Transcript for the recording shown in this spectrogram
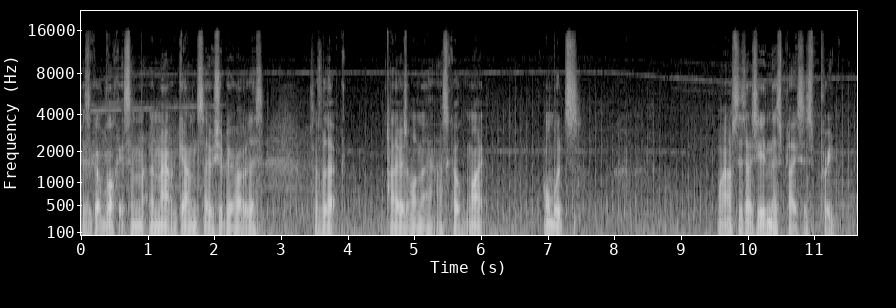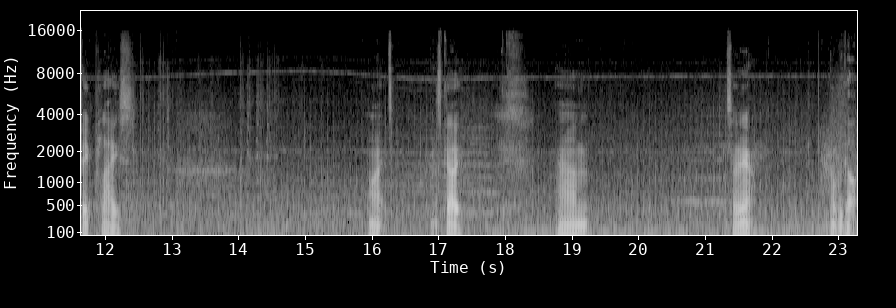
This has got rockets and a mounted gun, so we should be alright with this. Let's have a look. Oh, there isn't one there. That's cool. Right. Onwards. What else is actually in this place? It's a pretty big place. Right, let's go. Um, so yeah, what we got?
